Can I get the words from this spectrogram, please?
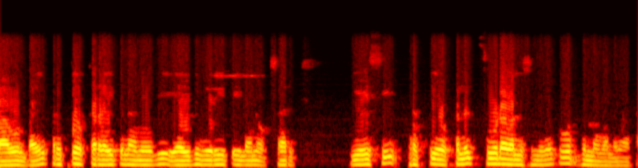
బాగుంటాయి. ప్రతి ఒక్క రైతులు అనేది ఈ ఐదు వెరైటీలను ఒకసారి వేసి ప్రతి ఒక్కరు చూడవలసిందిగా కోరుతున్నాం అన్నమాట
